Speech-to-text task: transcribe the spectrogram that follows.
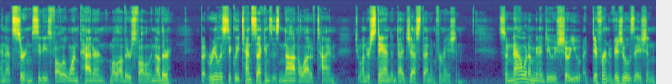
and that certain cities follow one pattern while others follow another but realistically, 10 seconds is not a lot of time to understand and digest that information. So now what I'm going to do is show you a different visualization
